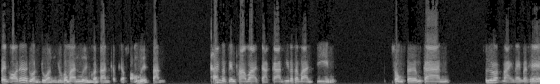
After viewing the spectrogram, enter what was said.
เป็นออเดอร์ด่วนๆ อยู่ประมาณหมื่นกว่าตันเกือบเกือบสองหมื่นตันครับซึ่งมันเป็นภาวะจากการที่รัฐบาลจีน ส่งเสริมการซื้อรถใหม่ในประเทศ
